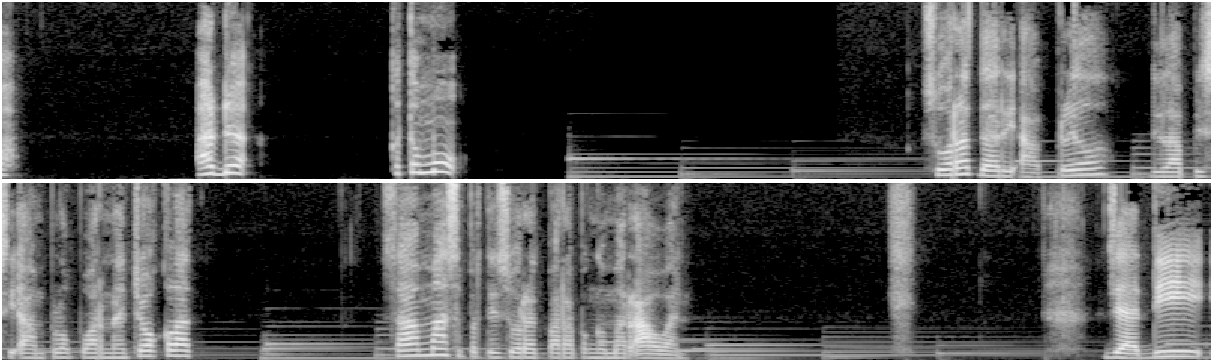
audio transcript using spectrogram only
Oh, ada. Ketemu. Surat dari April dilapisi amplop warna coklat. Sama seperti surat para penggemar awan. Jadi,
